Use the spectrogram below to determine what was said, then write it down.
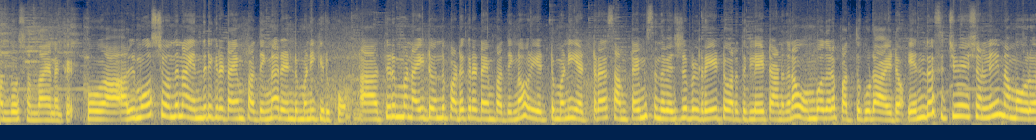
சந்தோஷம் தான் எனக்கு. இப்போ ஆல்மோஸ்ட் வந்து நான் எந்திரிக்கிற டைம் பார்த்தீங்கன்னா ரெண்டு மணிக்கு இருக்கும். திரும்ப நைட் வந்து படுக்கிற டைம் பார்த்தீங்கன்னா ஒரு எட்டு மணி எட்டரை. சம்டைம்ஸ் இந்த வெஜிடபிள் ரேட் வரதுக்கு லேட் ஆனதுன்னா ஒன்பதரை பத்து கூட ஆகிடும் எந்த சுச்சுவேஷன்லையும் நம்ம ஒரு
